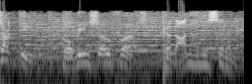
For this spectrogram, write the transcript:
சக்தி provincial first. Pradhana Anusarane.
